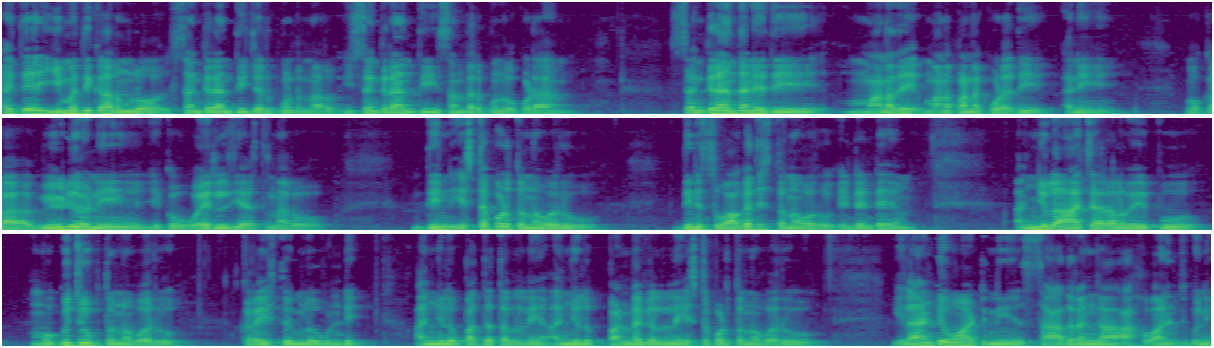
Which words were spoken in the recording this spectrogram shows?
అయితే ఈ మధ్య కాలంలో సంక్రాంతి జరుపుకుంటున్నారు. ఈ సంక్రాంతి సందర్భంలో కూడా సంక్రాంతి అనేది మనదే మన పండగ కూడా అది అని ఒక వీడియోని ఎక్కువ వైరల్ చేస్తున్నారు. దీన్ని ఇష్టపడుతున్నవారు దీన్ని స్వాగతిస్తున్నవారు ఏంటంటే అన్యుల ఆచారాల వైపు మొగ్గు చూపుతున్నవారు క్రైస్తవంలో ఉండి అన్యుల పద్ధతులని అన్యుల పండగలని ఇష్టపడుతున్నవారు ఇలాంటి వాటిని సాధారణంగా ఆహ్వానించుకుని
